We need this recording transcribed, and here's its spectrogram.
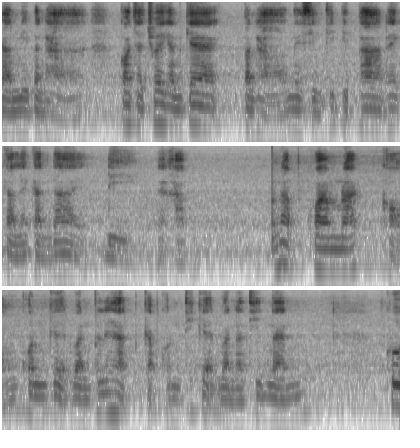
งานมีปัญหา ก็จะช่วยกันแก้ปัญหาในสิ่งที่ผิดพลาดให้กันและกันได้ดีนะครับสำหรับความรักของคนเกิดวันพฤหัสกับคนที่เกิดวันอาทิตย์นั้น คู่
